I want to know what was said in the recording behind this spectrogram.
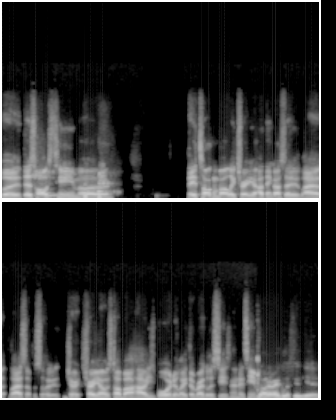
But this Hawks team, uh, they talking about like Trey. I think I said it last last episode. Trey Young was talking about how he's bored of like the regular season and the team. Not a regular season, yeah.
